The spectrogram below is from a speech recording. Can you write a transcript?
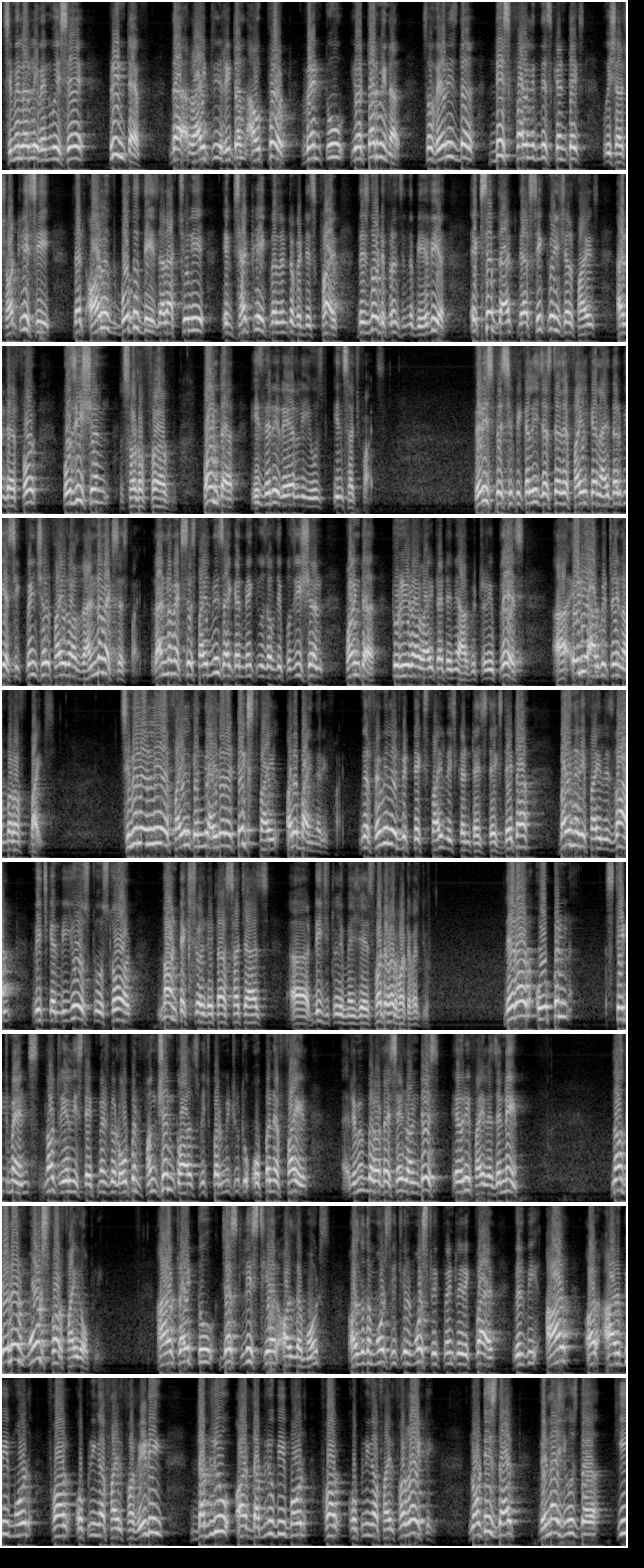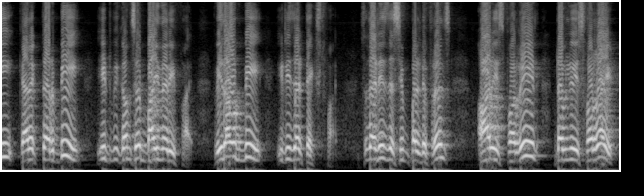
Similarly, when we say printf, the write, written output went to your terminal. So where is the disk file in this context? We shall shortly see that all of both of these are actually exactly equivalent of a disk file. There is no difference in the behavior except that they are sequential files and therefore position sort of uh, pointer is very rarely used in such files. Very specifically, just as a file can either be a sequential file or random access file. Random access file means I can make use of the position pointer to read or write at any arbitrary place, uh, any arbitrary number of bytes. Similarly, a file can be either a text file or a binary file. We are familiar with text file which contains text data. Binary file is one which can be used to store non-textual data such as uh, digital images, whatever, whatever you. There are open statements, not really statements, but open function calls which permit you to open a file. Remember what I said on this, every file has a name. Now there are modes for file opening. I have tried to just list here all the modes, although the modes which will most frequently require will be R or RB mode for opening a file for reading, W or WB mode for opening a file for writing. Notice that when I use the key character B, it becomes a binary file. Without B, it is a text file. So that is the simple difference. R is for read, W is for write.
